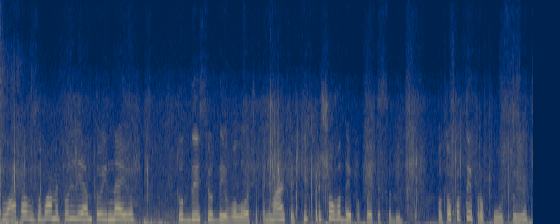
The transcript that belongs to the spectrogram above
злапав зубами ту ленту і нею туди-сюди волоче. Понімаєте? Кіт прийшов води попити собі. Ото коти прокусують.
